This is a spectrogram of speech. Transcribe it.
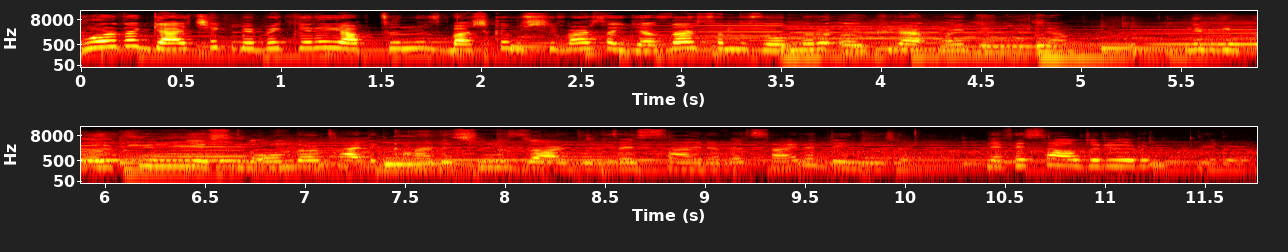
Bu arada gerçek bebeklere yaptığınız başka bir şey varsa yazarsanız onları öyküyle yapmayı deneyeceğim. Ne bileyim öykünün yaşında 14 aylık kardeşiniz vardır vesaire vesaire deneyeceğim. Nefes aldırıyorum, veriyorum.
